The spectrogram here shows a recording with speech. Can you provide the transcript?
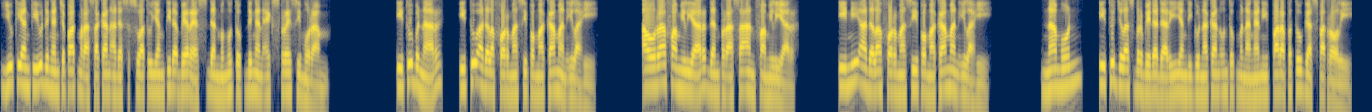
Yukian Qiu dengan cepat merasakan ada sesuatu yang tidak beres dan mengutuk dengan ekspresi muram. Itu benar, itu adalah formasi pemakaman ilahi. Aura familiar dan perasaan familiar. Ini adalah formasi pemakaman ilahi. Namun, itu jelas berbeda dari yang digunakan untuk menangani para petugas patroli.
